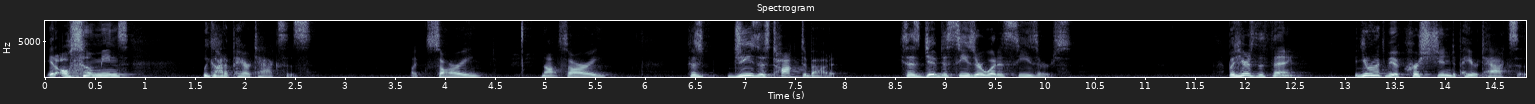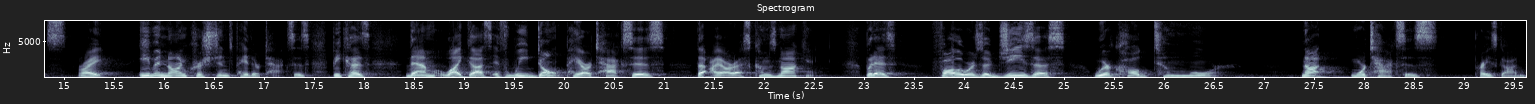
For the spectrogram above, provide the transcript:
It also means we got to pay our taxes. Like, sorry, not sorry. Because Jesus talked about it. He says, give to Caesar what is Caesar's. But here's the thing you don't have to be a Christian to pay your taxes, right? Even non Christians pay their taxes because them, like us, if we don't pay our taxes, the IRS comes knocking. But as followers of Jesus, we're called to more. Not more taxes, praise God,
